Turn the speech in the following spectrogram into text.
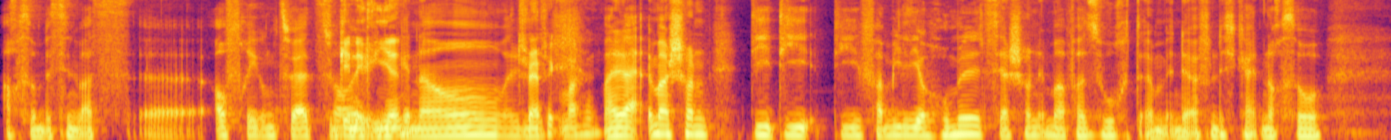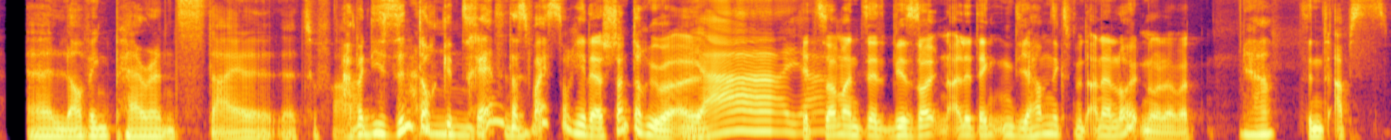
auch so ein bisschen was äh, Aufregung zu erzeugen. generieren? Genau. Weil Traffic die, machen? Weil ja immer schon die, die, die Familie Hummels ja schon immer versucht, ähm, in der Öffentlichkeit noch so äh, Loving Parents-Style äh, zu fahren. Aber die sind doch getrennt, das weiß doch jeder, das stand doch überall. Ja, ja. Jetzt soll man, wir sollten alle denken, die haben nichts mit anderen Leuten oder was? ja. Sind abs,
